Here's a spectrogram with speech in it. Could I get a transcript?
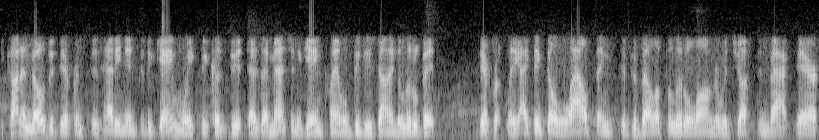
you kind of know the differences heading into the game week because, as I mentioned, the game plan will be designed a little bit differently. I think they'll allow things to develop a little longer with Justin back there.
